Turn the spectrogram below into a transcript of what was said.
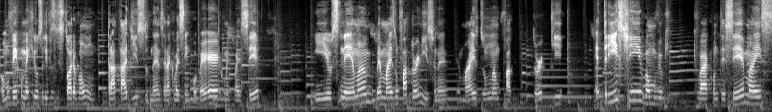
vamos ver como é que os livros de história vão tratar disso, né? Será que vai ser encoberto? Como é que vai ser? E o cinema é mais um fator nisso, né? Mais um, um fator que é triste, vamos ver o que, que vai acontecer, mas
